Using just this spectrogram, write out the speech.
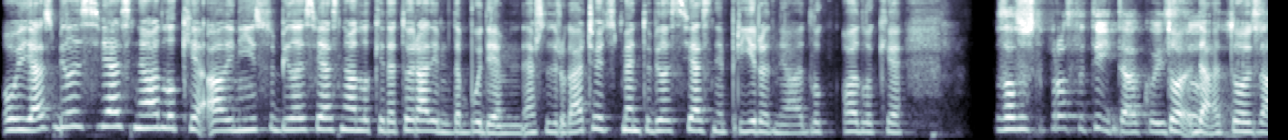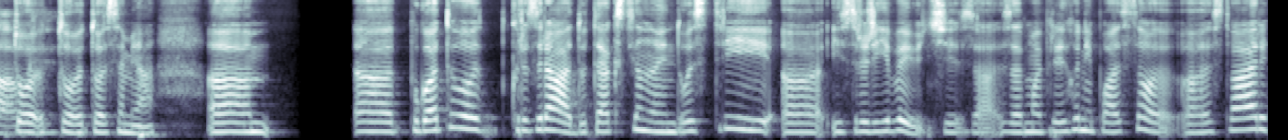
ovo ja su bile svjesne odluke, ali nisu bile svjesne odluke da to radim da budem nešto drugačije, već meni to bile svjesne prirodne odlu- odluke. Zato što prosto ti tako isto. To, da, to, to, okej. to, to sam ja. Um, uh, pogotovo kroz rad u tekstilnoj industriji, uh, istraživajući za, za moj prethodni posao uh, stvari,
